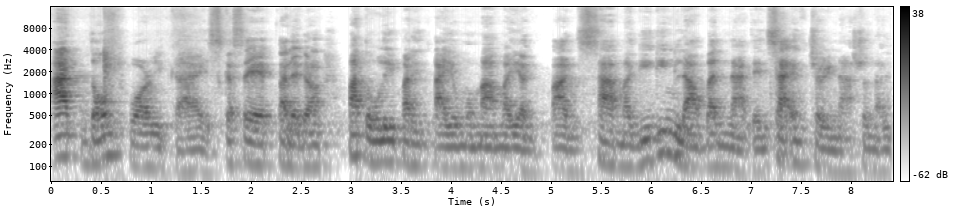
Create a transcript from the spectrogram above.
At don't worry guys, kasi talagang patuloy pa rin tayong mamamayagpag sa magiging laban natin sa international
